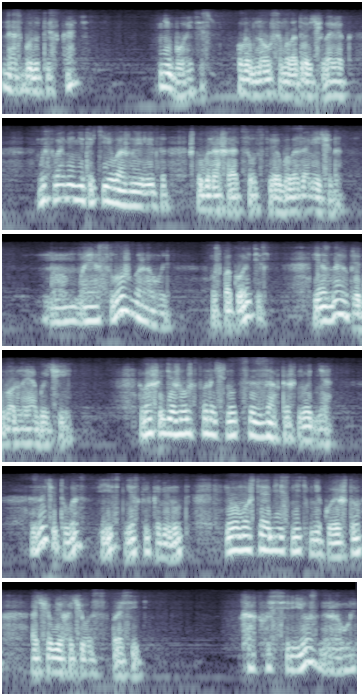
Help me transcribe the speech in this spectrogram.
нас будут искать». «Не бойтесь», — улыбнулся молодой человек. «Мы с вами не такие важные лица, чтобы наше отсутствие было замечено». «Но моя служба, Рауль, успокойтесь, я знаю придворные обычаи. Ваши дежурства начнутся с завтрашнего дня. Значит, у вас есть несколько минут, и вы можете объяснить мне кое-что, о чем я хочу вас спросить». «Как вы серьезны, Рауль?»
